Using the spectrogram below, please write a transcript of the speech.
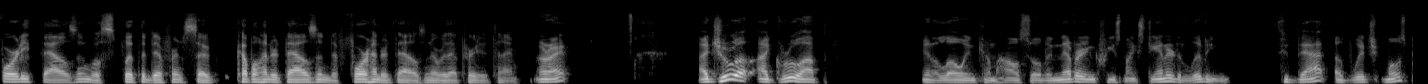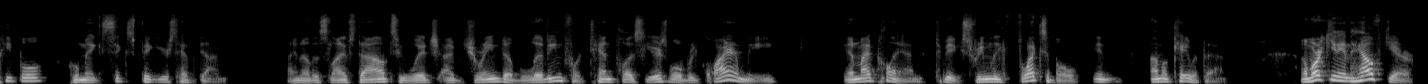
40,000. We'll split the difference. So a couple hundred thousand to 400,000 over that period of time. All right. I drew up I grew up in a low income household and never increased my standard of living to that of which most people who make six figures have done. I know this lifestyle to which I've dreamed of living for 10 plus years will require me and my plan to be extremely flexible and I'm okay with that. I'm working in healthcare.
